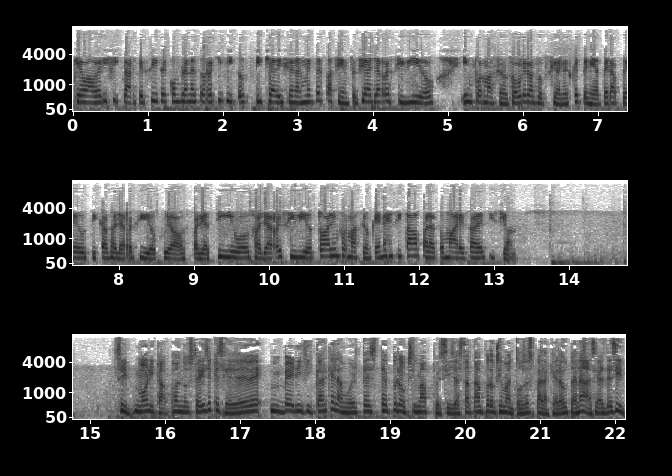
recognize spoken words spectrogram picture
que va a verificar que sí se cumplen estos requisitos y que adicionalmente el paciente sí haya recibido información sobre las opciones que tenía terapéuticas, haya recibido cuidados paliativos, haya recibido toda la información que necesitaba para tomar esa decisión Sí, Mónica, cuando usted dice que se debe verificar que la muerte esté próxima, pues si ya está tan próxima, entonces ¿para qué la eutanasia? Es decir,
